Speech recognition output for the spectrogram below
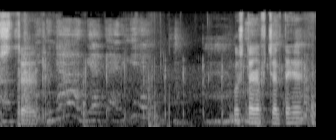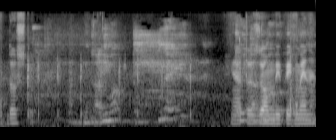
उस तरफ़ उस तरफ़ चलते हैं दोस्तों। यहाँ तो जॉम्बी पिगमैन है।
